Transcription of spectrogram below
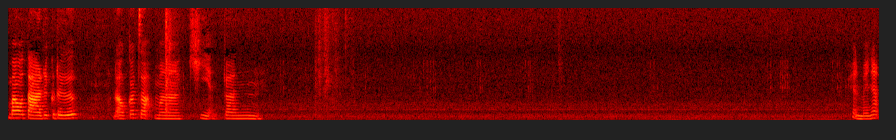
เบ้าตาลึกๆ เราก็จะมาเขียนกันเห็นไหมเนี่ย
